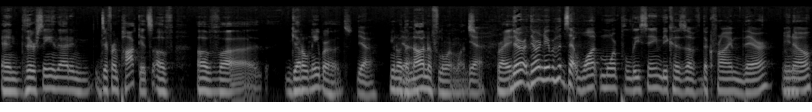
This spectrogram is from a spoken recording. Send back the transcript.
And they're seeing that in different pockets of of uh, ghetto neighborhoods. yeah You know, yeah. the non-affluent ones. yeah Right. there there are neighborhoods that want more policing because of the crime there you Mm-hmm. know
